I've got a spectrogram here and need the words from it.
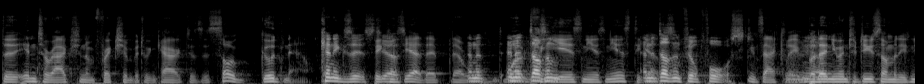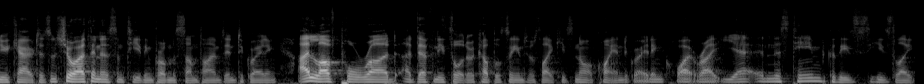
the interaction and friction between characters is so good now Can exist. because yeah. yeah, they're they're And it- and it doesn't- years and years and years together. And it doesn't feel forced. Exactly. Mm. Yeah. But then you introduce some of these new characters, and sure, I think there's some teething problems sometimes integrating. I love Paul Rudd. I definitely thought there were a couple of scenes was like he's not quite integrating quite right yet in this team because he's he's like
